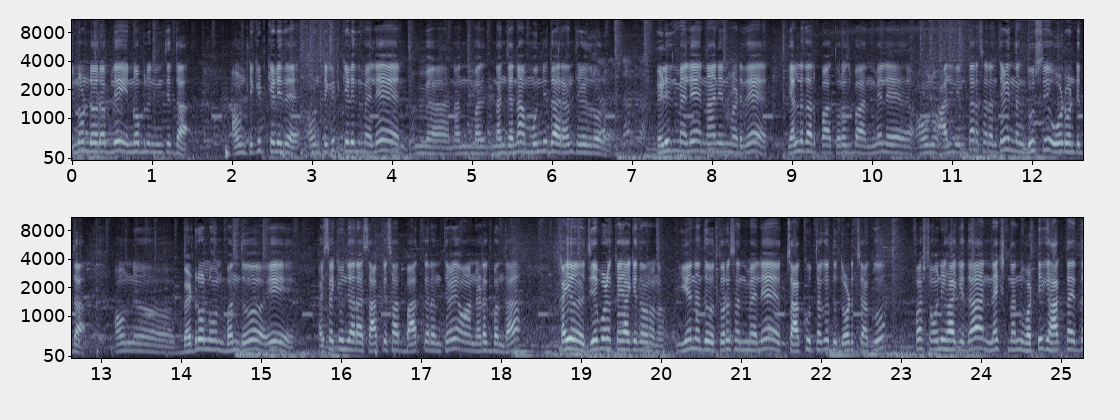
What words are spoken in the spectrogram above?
ಇನ್ನೊಂದು ಡೋರಬ್ಲಿ ಇನ್ನೊಬ್ಬನು ನಿಂತಿದ್ದ. ಅವ್ನು ಟಿಕೆಟ್ ಕೇಳಿದೆ. ಅವ್ನ ಟಿಕೆಟ್ ಕೇಳಿದ ಮೇಲೆ ನನ್ನ ನನ್ನ ಜನ ಮುಂದಿದ್ದಾರೆ ಅಂತ ಹೇಳಿದ್ರು ಅವರು. ಹೇಳಿದ ಮೇಲೆ ನಾನೇನು ಮಾಡಿದೆ ಎಲ್ಲದಾರಪ್ಪ ತೋರಿಸ್ಬಾ ಅಂದಮೇಲೆ ಅವನು ಅಲ್ಲಿ ನಿಂತಾರೆ ಸರ್ ಅಂತೇಳಿ ನಂಗೆ ದೂಸಿ ಓಡ್ ಹೊಂಟಿದ್ದ. ಅವನು ಬೆಡ್ರೋಲ್ ಅವ್ನು ಬಂದು, ಏ ಐಸಾ ಕ್ಯೂನ್ ಜಾರ ಸಾಪ್ಕೆ ಸಾಥ್ ಬಾತ್ಕರ್ ಅಂತೇಳಿ ಅವ್ನು ನಡಕ್ ಬಂದ. ಕೈ, ಜೇಬೊಳಗೆ ಕೈ ಹಾಕಿದ ನಾನು ಏನದು ತೋರಿಸಂದ್ಮೇಲೆ ಚಾಕು ತೆಗೆದು, ದೊಡ್ಡ ಚಾಕು. ಫಸ್ಟ್ ಅವನಿಗೆ ಹಾಕಿದ, ನೆಕ್ಸ್ಟ್ ನನ್ನ ಹೊಟ್ಟಿಗೆ ಹಾಕ್ತಾ ಇದ್ದ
